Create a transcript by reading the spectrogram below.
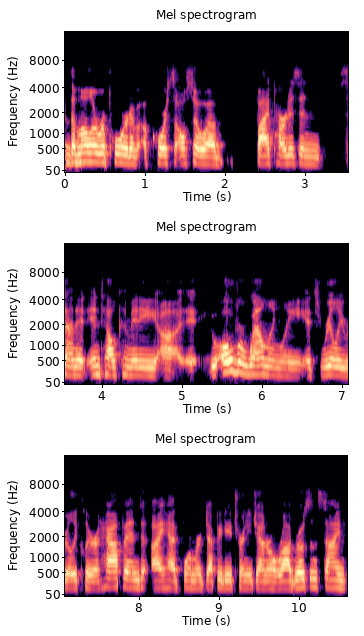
the Mueller report, of, of course, also a bipartisan Senate Intel Committee. Uh, it, overwhelmingly, it's really, really clear it happened. I had former Deputy Attorney General Rod Rosenstein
